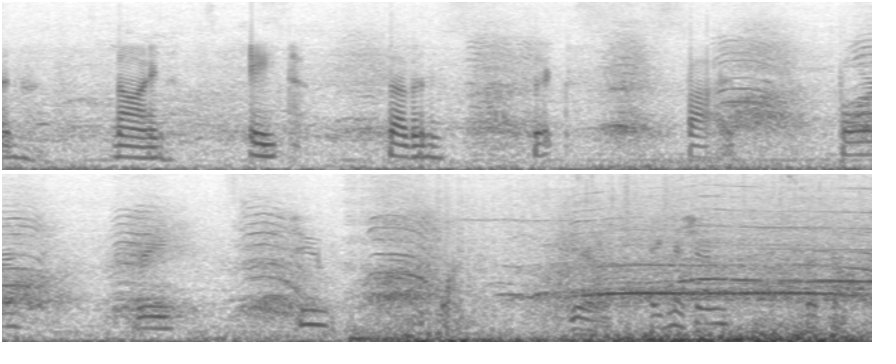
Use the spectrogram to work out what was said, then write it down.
10, 9, 8, 7, 6, 5, 4, 3, 2, 1, 0. Ignition, liftoff.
